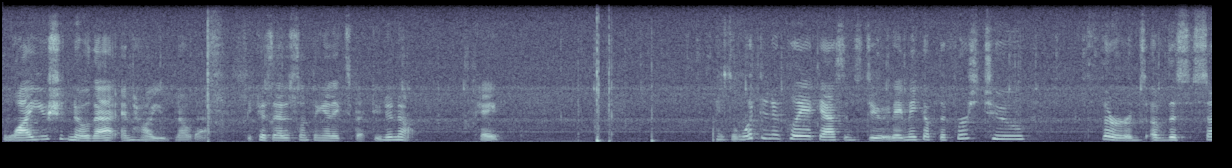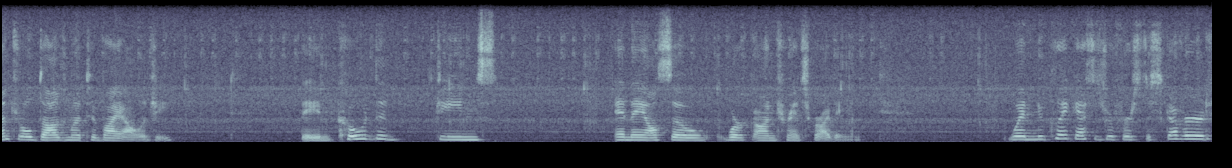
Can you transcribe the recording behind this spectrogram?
why you should know that and how you know that, because that is something I'd expect you to know. Okay? Okay, so what do nucleic acids do? They make up the first two thirds of this central dogma to biology. They encode the genes and they also work on transcribing them. When nucleic acids were first discovered,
